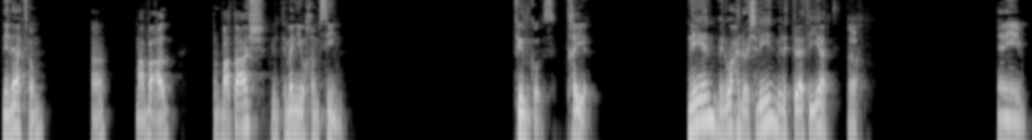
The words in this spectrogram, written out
اثنيناتهم آه مع بعض 14 من 58 field goals تخيل. اثنين من 21 من الثلاثيات. آه. يعني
